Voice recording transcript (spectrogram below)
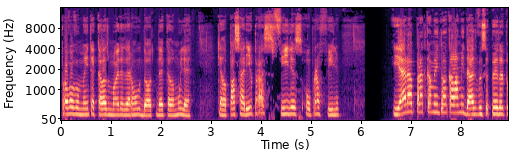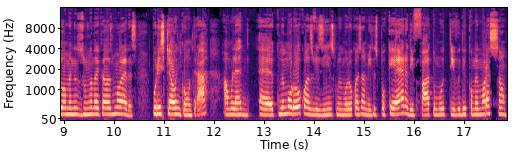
Provavelmente aquelas moedas eram o dote daquela mulher, que ela passaria para as filhas ou para filho e era praticamente uma calamidade você perder pelo menos uma daquelas moedas. Por isso que ao encontrar, a mulher é, comemorou com as vizinhas, comemorou com as amigas, porque era de fato motivo de comemoração.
